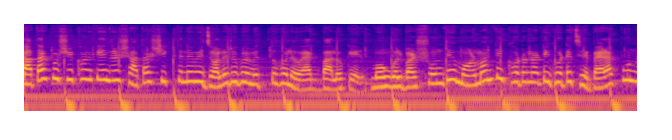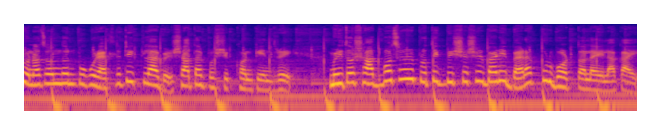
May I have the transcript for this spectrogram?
সাঁতার প্রশিক্ষণ কেন্দ্রে সাঁতার শিখতে নেমে জলে ডুবে মৃত্যু হলেও এক বালকের। মঙ্গলবার সন্ধে মর্মান্তিক ঘটনাটি ঘটেছে ব্যারাকপুর নোনাচন্দন পুকুর অ্যাথলেটিক ক্লাবের সাঁতার প্রশিক্ষণ কেন্দ্রে। মৃত সাত বছরের প্রতীক বিশ্বাসের বাড়ি ব্যারাকপুর বটতলা এলাকায়।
